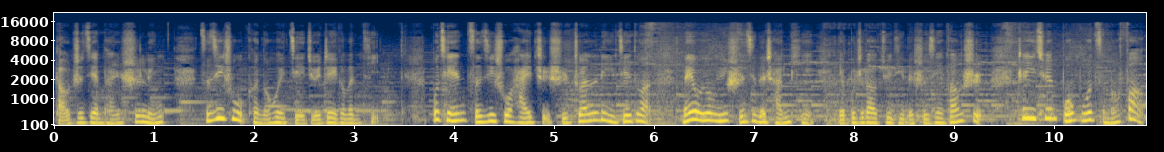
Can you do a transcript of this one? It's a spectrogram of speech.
导致键盘失灵。此技术可能会解决这个问题。目前，此技术还只是专利阶段，没有用于实际的产品，也不知道具体的实现方式。这一圈薄膜怎么放？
